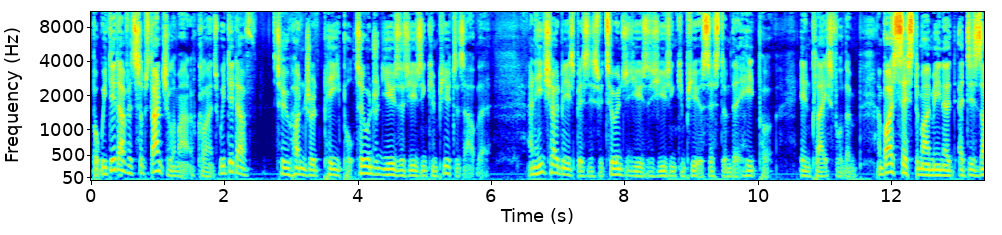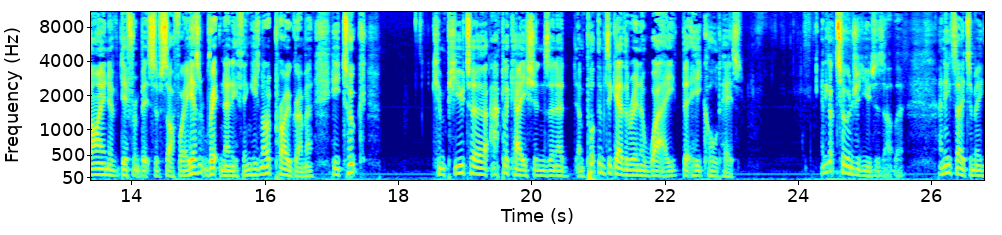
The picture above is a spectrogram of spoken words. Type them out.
But we did have a substantial amount of clients. We did have 200 people, 200 users using computers out there. And he showed me his business with 200 users using computer system that he'd put in place for them. And by system, I mean a, a design of different bits of software. He hasn't written anything, he's not a programmer. He took computer applications and, a, and put them together in a way that he called his. And he got 200 users out there. And he'd say to me,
